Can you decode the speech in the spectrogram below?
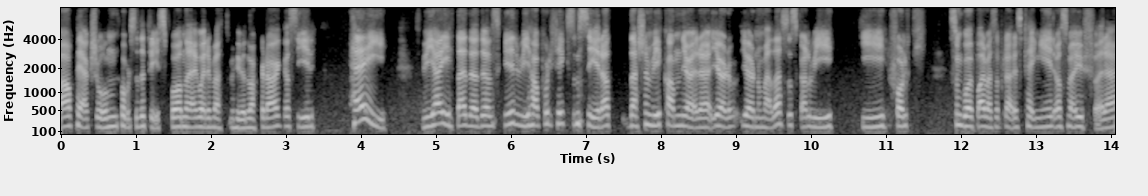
AAP-aksjonen kommer til å sette pris på når jeg går i møte med henne en vakker dag og sier Hei, vi har gitt deg det du ønsker. Vi har politikk som sier at dersom vi kan gjøre, gjøre, gjøre noe med det, så skal vi gi folk som går på arbeidsavklaringspenger og som er uføre,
